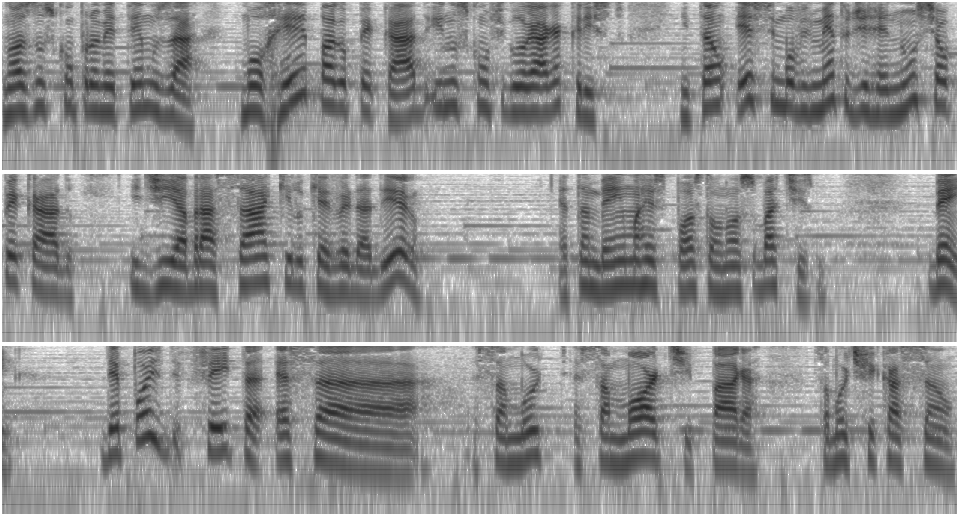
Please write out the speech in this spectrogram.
nós nos comprometemos a morrer para o pecado e nos configurar a Cristo. Então, esse movimento de renúncia ao pecado e de abraçar aquilo que é verdadeiro é também uma resposta ao nosso batismo. Bem, depois de feita essa essa, essa morte para essa mortificação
